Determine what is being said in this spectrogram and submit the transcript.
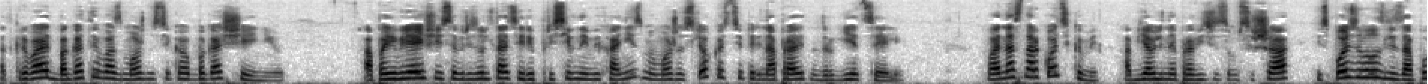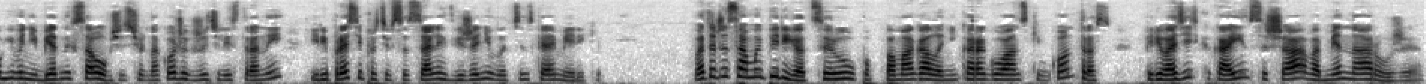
открывает богатые возможности к обогащению, а появляющиеся в результате репрессивные механизмы можно с легкостью перенаправить на другие цели. Война с наркотиками, объявленная правительством США, использовалась для запугивания бедных сообществ чернокожих жителей страны и репрессий против социальных движений в Латинской Америке. В этот же самый период ЦРУ помогала никарагуанским контрас перевозить кокаин в США в обмен на оружие.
